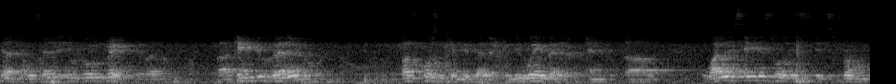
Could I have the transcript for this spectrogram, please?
yes, I would say it goes great. But uh, can it be better? Of course it can be better. It can be way better. And uh, why I say this? Well, it's, it's from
